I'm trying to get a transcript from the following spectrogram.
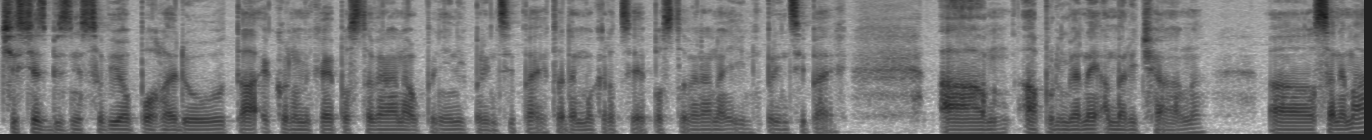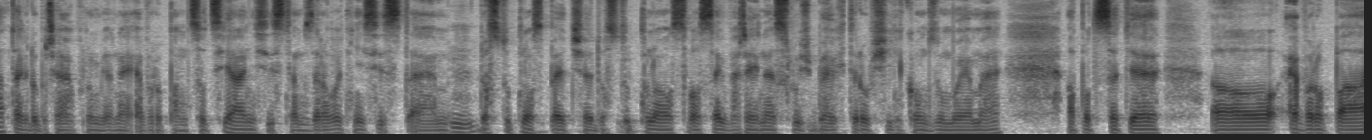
čistě z biznisového pohledu ta ekonomika je postavená na úplně jiných principech, ta demokracie je postavená na jiných principech a, a průměrný američan se nemá tak dobře jako průměrný Evropan. Sociální systém, zdravotní systém, hmm. dostupnost péče, dostupnost vlastně k veřejné službě, kterou všichni konzumujeme. A v podstatě uh, Evropa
